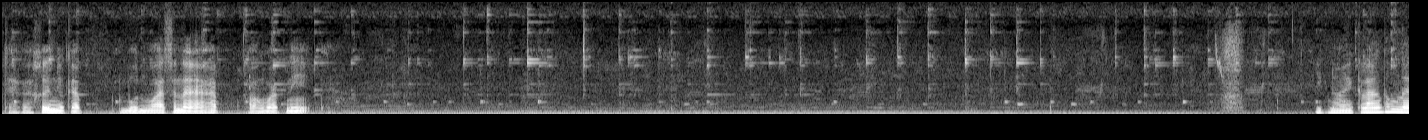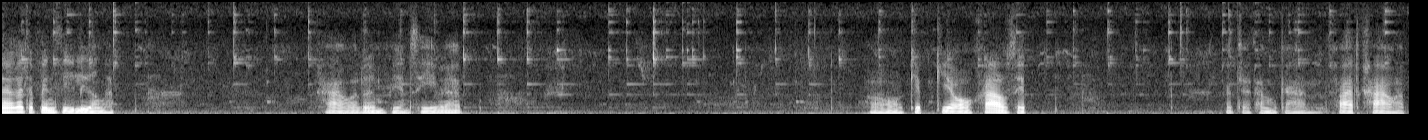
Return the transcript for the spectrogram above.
แต่ก็ขึ้นอยู่กับบุญวาสนาครับของแบบนี้ อีกหน่อยกลางทุ่งนาก็จะเป็นสีเหลืองครับข้าวก็เริ่มเปลี่ยนสีไปแล้วครับพอเก็บเกี่ยวข้าวเสร็จ ก็จะทำการฟาดข้าวครับ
